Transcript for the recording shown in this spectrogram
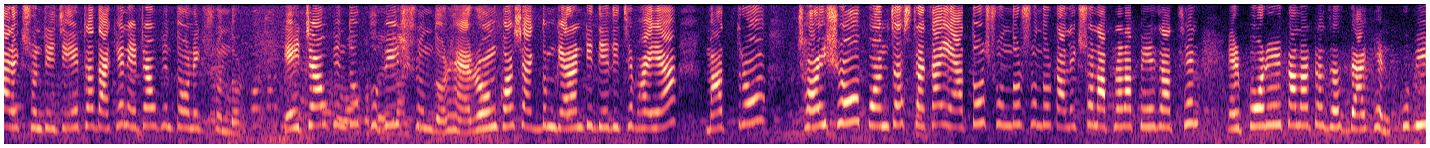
কালেকশনটি। যে এটা দেখেন, এটাও কিন্তু অনেক সুন্দর। এইটাও কিন্তু খুবই সুন্দর। হ্যাঁ রং কষ একদম গ্যারান্টি দিয়ে দিচ্ছে ভাইয়া। মাত্র ছয়শো পঞ্চাশ টাকায় এত সুন্দর সুন্দর কালেকশন আপনারা পেয়ে যাচ্ছেন। এর পরের কালারটা জাস্ট দেখেন, খুবই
